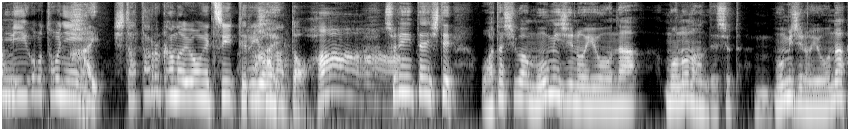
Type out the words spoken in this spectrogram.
に見事にはい。滴るかのようについてるようなと。はあ。それに対して私はもみじのようなものなんですよと、もみじのような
